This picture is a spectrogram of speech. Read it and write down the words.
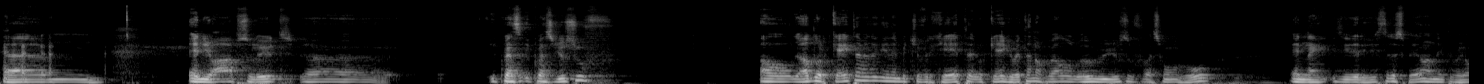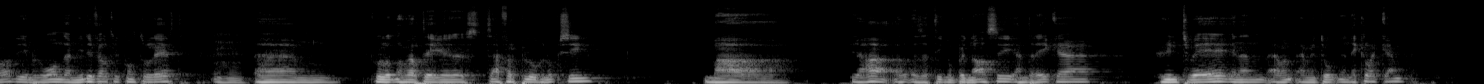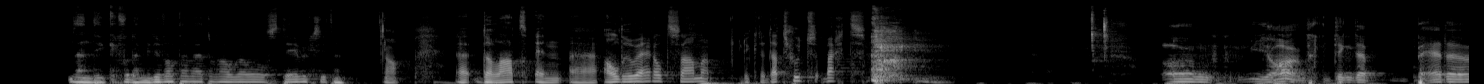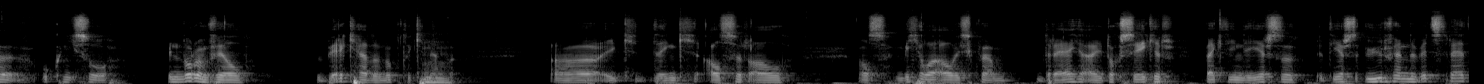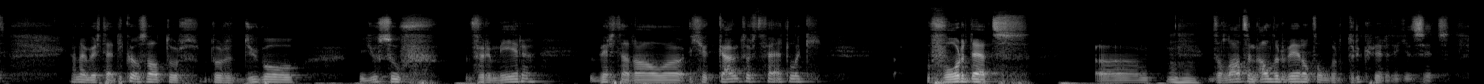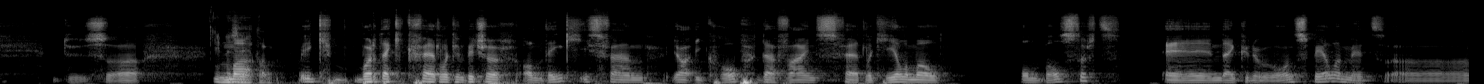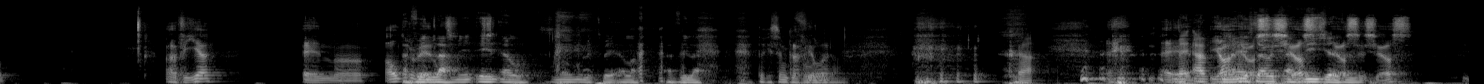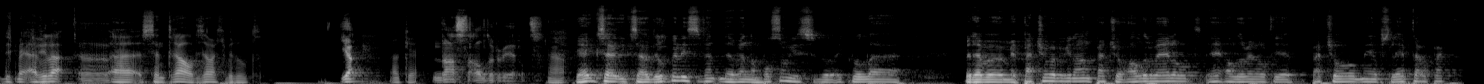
Ehm, en ja, absoluut. Eh, ik, was, ik was Yusuf al, ja, door Keita was ik die een beetje vergeten. Oké, je weet dat nog wel, oh, Yusuf was gewoon goed. En dan zie je die gisteren spelen en dan denk je van ja, die hebben gewoon dat middenveld gecontroleerd. Ehm, ik wil het nog wel tegen strafferploegen ook zien. Maar ja, als dat die combinatie, Andreka, hun twee en dan hebben we- hebben we het ook een Ekkelenkamp, dan denk ik voor dat middenveld dat wij toch al wel stevig zitten. Ja. Eh, de Laat en Alderwereld samen. Lukte dat goed, Bart? Ehm, ja, ik denk dat beide ook niet zo enorm veel werk hadden op te knappen. Eh, ik denk als er al, als Michelen al eens kwam dreigen, hij toch zeker pakt in de eerste, het eerste uur van de wedstrijd. En dan werd hij dikwijls al door, door het duo Yusuf Vermeeren, werd dat al eh, gecounterd feitelijk, voordat ehm, de laat en Alderwereld onder druk werden gezet. Dus, eh, In de maar zetel. ik, waar dat ik feitelijk een beetje aan denk, is van, ja, ik hoop dat Vines feitelijk helemaal ontbolstert. En dan kunnen we gewoon spelen met eh, Avia en eh Avila, met één L. Het is niet met twee L'en. Avila. Er is hem gevoel dan. Ja. En- Met Av- ja, Maar juist, juist, juist, juist. Dus met Avila eh, centraal, is dat wat je bedoelt? Ja, Oké. naast Alderwereld. Ja, ik zou, ik zou er ook wel eens van, van den Bos nog eens willen. Ik wil dat... Wat hebben we met Pacho hebben gedaan, Pacho Alderwereld. Hè, Alderwereld die Pacho mee op sleeptouw pakt.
